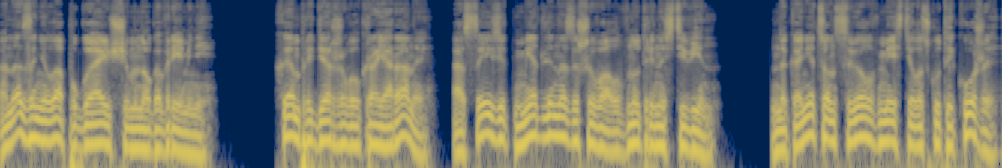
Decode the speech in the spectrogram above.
Она заняла пугающе много времени. Хэм придерживал края раны, а Сейзит медленно зашивал внутренности вин. Наконец он свел вместе лоскуты кожи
